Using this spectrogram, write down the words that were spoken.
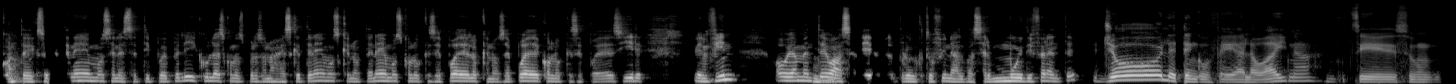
contexto que tenemos en este tipo de películas, con los personajes que tenemos, que no tenemos, con lo que se puede, lo que no se puede, con lo que se puede decir, en fin, obviamente Ujú. va a salir, el producto final va a ser muy diferente. Yo le tengo fe a la vaina. Sí, es un-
